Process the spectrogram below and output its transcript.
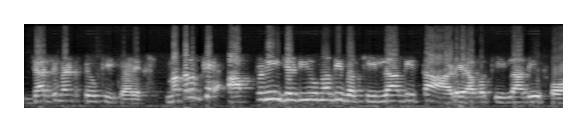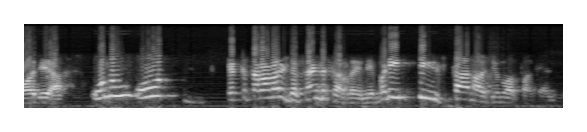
ਜੱਜਮੈਂਟ ਤੇ ਉਹ ਕੀ ਕਹਿ ਰਹੇ? ਮਤਲਬ ਕਿ ਆਪਣੀ ਜਿਹੜੀ ਉਹਨਾਂ ਦੀ ਵਕੀਲਾਂ ਦੀ ਧਾੜ ਆ, ਵਕੀਲਾਂ ਦੀ ਫੌਜ ਆ, ਉਹਨੂੰ ਉਹ ਇੱਕ ਤਰ੍ਹਾਂ ਨਾਲ ਡਿਫੈਂਡ ਕਰ ਰਹੇ ਨੇ, ਬੜੀ ਢੀਠਤਾ ਨਾਲ ਜਿਹਨੂੰ ਆਪਾਂ ਕਹਿ ਲਈਏ।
